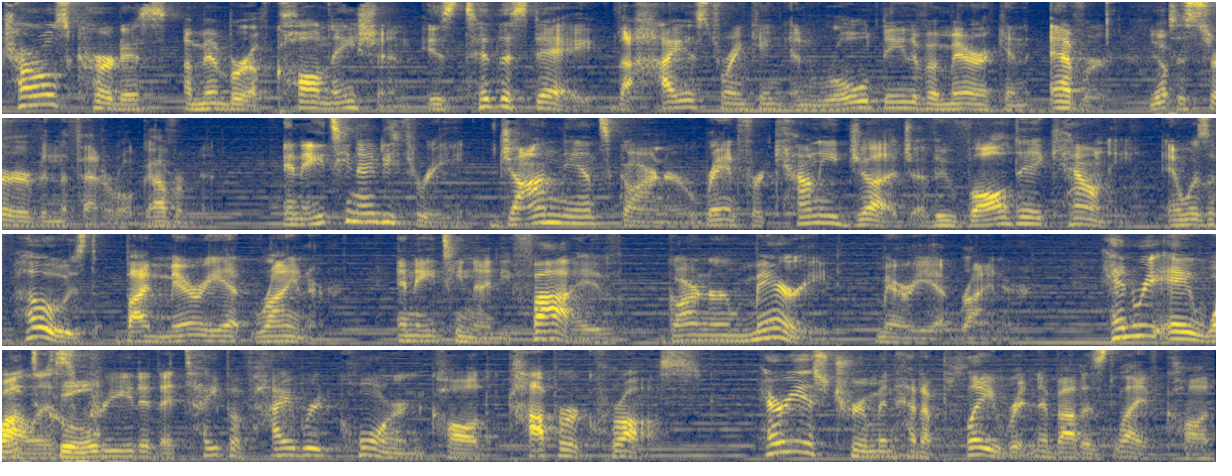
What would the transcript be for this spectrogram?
Charles Curtis, a member of Kaw Nation, is to this day the highest ranking enrolled Native American ever Yep. to serve in the federal government. In 1893, John Nance Garner ran for county judge of Uvalde County and was opposed by Mariette Rheiner. In 1895, Garner married Mariette Rheiner. Henry A. Wallace cool. created a type of hybrid corn called Copper Cross. Harry S. Truman had a play written about his life called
